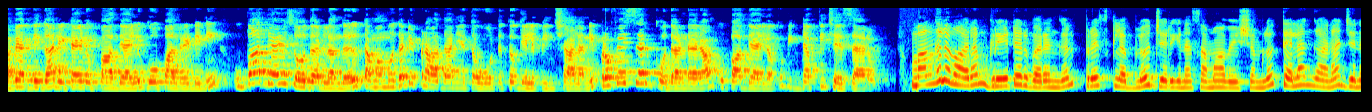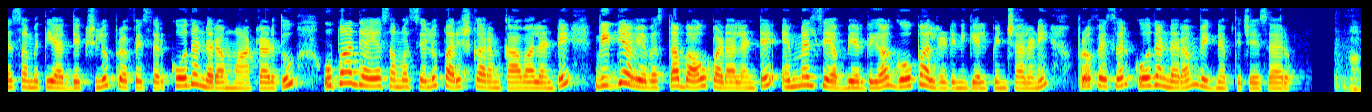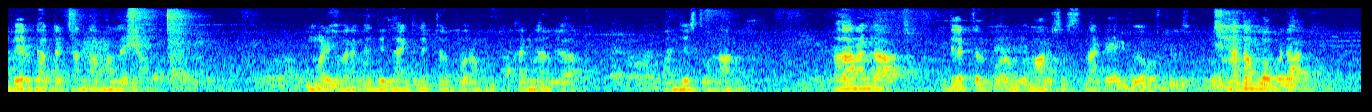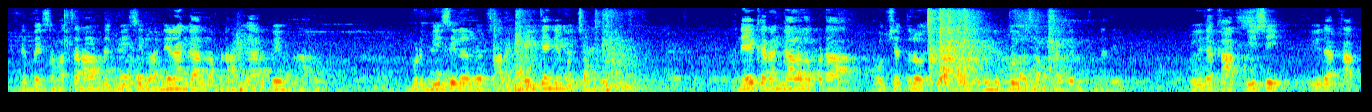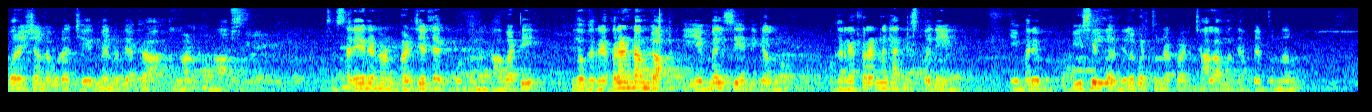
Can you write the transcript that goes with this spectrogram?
అభ్యర్థిగా రిటైర్డ్ ఉపాధ్యాయులు గోపాల్ రెడ్డిని ఉపాధ్యాయ సోదరులందరూ తమ మొదటి ప్రాధాన్యత ఓటుతో గెలిపించాలని ప్రొఫెసర్ కోదండరాం ఉపాధ్యాయులకు విజ్ఞప్తి చేశారు. మంగళవారం గ్రేటర్ వరంగల్ ప్రెస్ క్లబ్లో జరిగిన సమావేశంలో తెలంగాణ జనసమితి అధ్యక్షులు ప్రొఫెసర్ కోదండరాం మాట్లాడుతూ ఉపాధ్యాయ సమస్యలు పరిష్కారం కావాలంటే విద్యా వ్యవస్థ బాగుపడాలంటే ఎమ్మెల్సీ అభ్యర్థిగా గోపాల్ రెడ్డిని గెలిపించాలని ప్రొఫెసర్ కోదండరాం విజ్ఞప్తి చేశారు. నా పేరు డాక్టర్ చందా మల్లయ్య. ఉమ్మడి వరంగల్ జిల్లా ఇంటలెక్చువల్ ఫోరం కన్వీనర్గా పనిచేస్తున్నాను. ప్రధానంగా ఇంటలెక్చువల్ ఫోరం ఏం ఆలోచిస్తుందంటే గతంలో కూడా డెబ్బై సంవత్సరాల నుండి బీసీలు అన్ని రంగాల్లో కూడా అణగారిపోయి ఉన్నారు. ఇప్పుడు బీసీలలో చాలా చైతన్యం వచ్చింది. అనేక రంగాలలో కూడా భవిష్యత్తులో వచ్చే నిరుద్యోగ సమస్య పెరుగుతున్నది. వివిధ కా బీసీ వివిధ కార్పొరేషన్లు కూడా చైర్మన్లు లేక అల్లాడుతున్నారు. సరైనటువంటి బడ్జెట్ లేకపోతుంది కాబట్టి ఇది ఒక రెఫరెండంగా ఈ ఎమ్మెల్సీ ఎన్నికలను ఒక రెఫరెండంగా తీసుకొని ఈ మరి బీసీల్లో నిలబడుతున్నటువంటి చాలామంది అభ్యర్థులు ఉన్నారు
